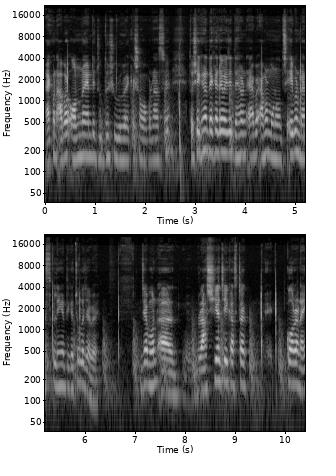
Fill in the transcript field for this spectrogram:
এখন আবার অন্য এন্ডে যুদ্ধ শুরু হওয়ার একটা সম্ভাবনা আছে। তো সেখানে দেখা যাবে যে, ধরুন আমার মনে হচ্ছে, এবার ম্যাসকেলিংয়ের দিকে চলে যাবে। যেমন রাশিয়া যে কাজটা করে নাই,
